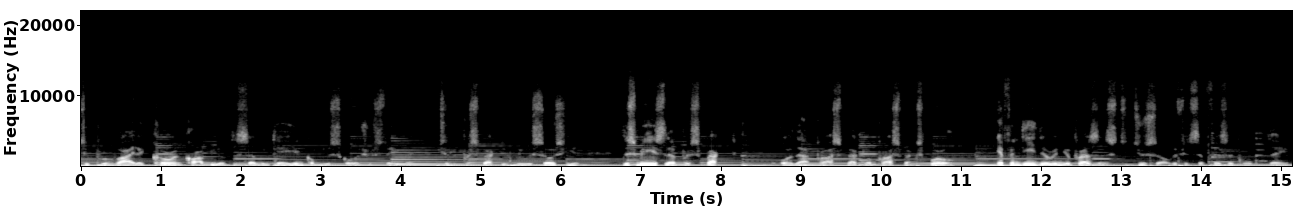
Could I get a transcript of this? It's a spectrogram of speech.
to provide a current copy of the 7K income disclosure statement to the prospective new associate. This means that prospect or that prospect or prospects plural, if indeed they're in your presence to do so, if it's a physical thing,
